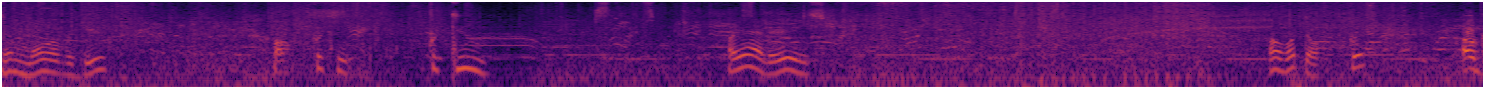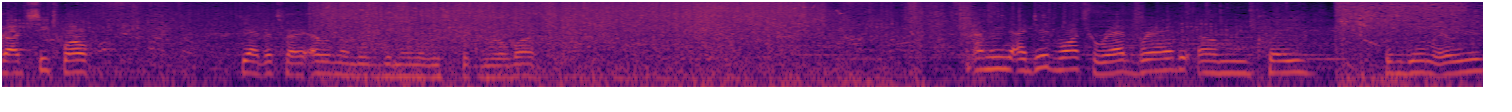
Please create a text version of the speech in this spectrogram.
there more over here? Oh freaking frick you. Oh yeah, there is. Oh what the frick? Oh god, C12. Yeah, that's right, I remember the name of this freaking robot. I mean, I did watch Rad Brad um play this game earlier.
